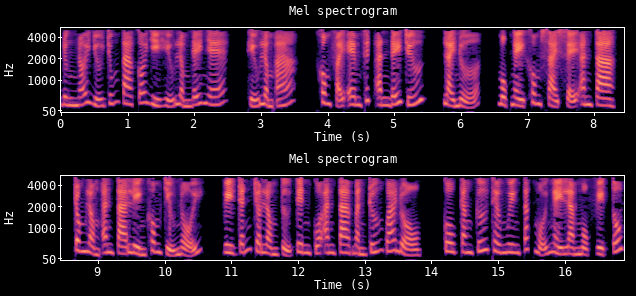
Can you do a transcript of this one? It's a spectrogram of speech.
đừng nói giữa chúng ta có gì hiểu lầm đấy nhé, hiểu lầm á, không phải em thích anh đấy chứ, lại nữa, một ngày không xài xể anh ta, trong lòng anh ta liền không chịu nổi, vì tránh cho lòng tự tin của anh ta bành trướng quá độ, cô căn cứ theo nguyên tắc mỗi ngày làm một việc tốt,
